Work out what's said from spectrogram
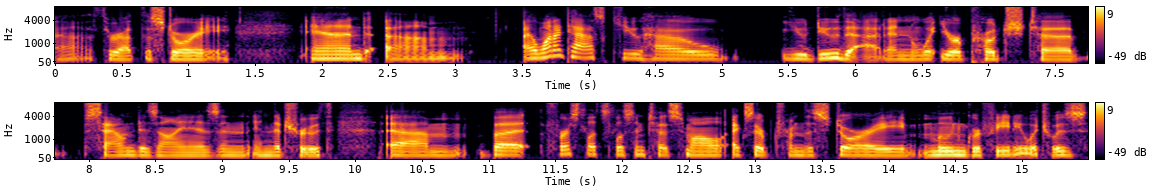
uh, throughout the story, and um, I wanted to ask you how you do that and what your approach to sound design is in, in the truth. Um, but first, let's listen to a small excerpt from the story Moon Graffiti, which was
